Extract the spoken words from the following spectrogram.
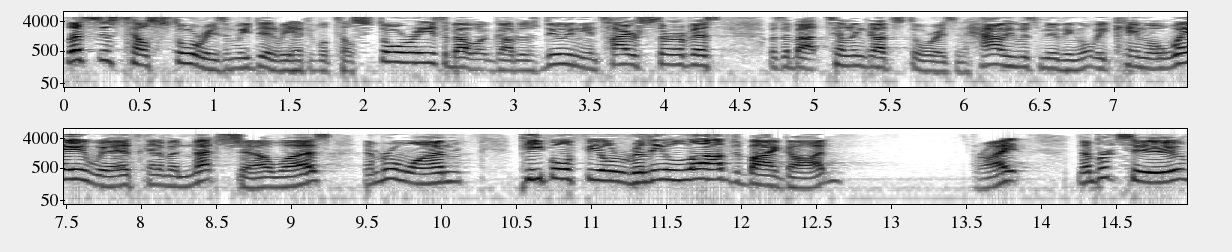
let's just tell stories, and we did. We had people tell stories about what God was doing. The entire service was about telling God stories and how He was moving. What we came away with, kind of a nutshell, was number one, people feel really loved by God, right? Number two,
